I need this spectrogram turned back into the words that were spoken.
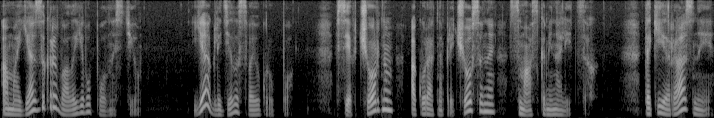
а моя закрывала его полностью. Я оглядела свою группу. Все в черном, аккуратно причесаны, с масками на лицах. Такие разные,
